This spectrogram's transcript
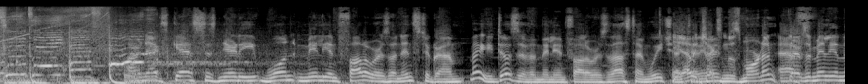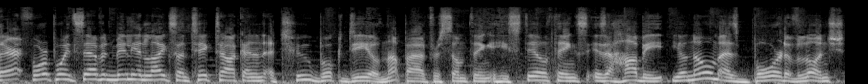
Today FM. Our next guest has nearly 1 million followers on Instagram. Maybe he does have a million followers the last time we checked. Yeah, we anyway. checked him this morning. Uh, There's a million there. 4.7 million likes on TikTok and a two book deal. Not bad for something he still thinks is a hobby. You'll know him as Bored of Lunch.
